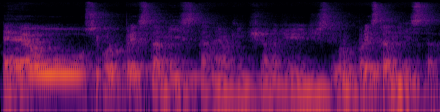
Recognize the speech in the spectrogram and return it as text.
é o seguro prestamista, né? O que a gente chama de, de seguro prestamista.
